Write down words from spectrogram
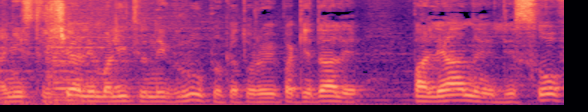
они встречали молитвенные группы, которые покидали поляны, лесов,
